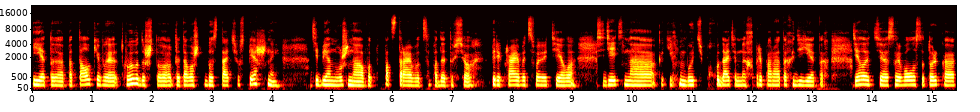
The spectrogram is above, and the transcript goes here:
И это подталкивает к выводу, что для того, чтобы стать успешной, тебе нужно вот подстраиваться под это все, перекраивать свое тело, сидеть на каких-нибудь похудательных препаратах и диетах, делать э, свои волосы только,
